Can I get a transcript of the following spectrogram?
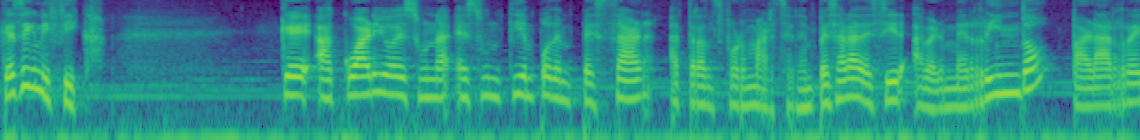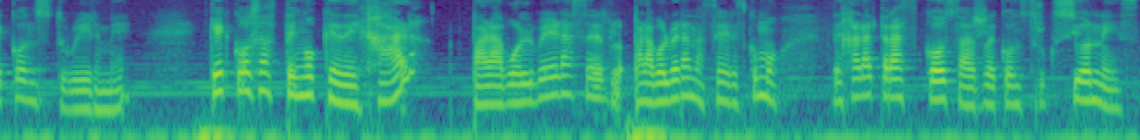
¿Qué significa? Que Acuario es, una, es un tiempo de empezar a transformarse, de empezar a decir, a ver, me rindo para reconstruirme. ¿Qué cosas tengo que dejar para volver a hacerlo, para volver a nacer? Es como dejar atrás cosas, reconstrucciones.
